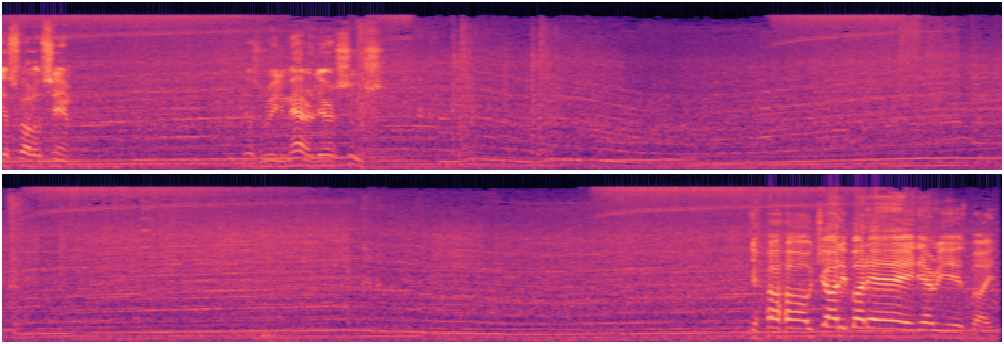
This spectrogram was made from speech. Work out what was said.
just follows him. Doesn't really matter, there are Zeus. Yo, oh, Charlie buddy! There he is, buddy.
